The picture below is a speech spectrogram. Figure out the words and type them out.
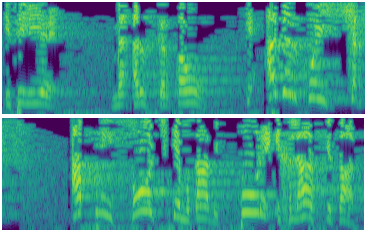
اسی لیے میں عرض کرتا ہوں کہ اگر کوئی شخص اپنی سوچ کے مطابق پورے اخلاص کے ساتھ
